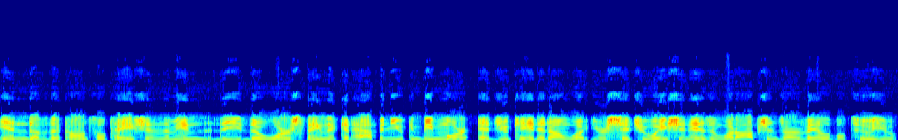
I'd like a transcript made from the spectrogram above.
end of the consultation, I mean, the, the worst thing that could happen, you can be more educated on what your situation is and what options are available to you.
